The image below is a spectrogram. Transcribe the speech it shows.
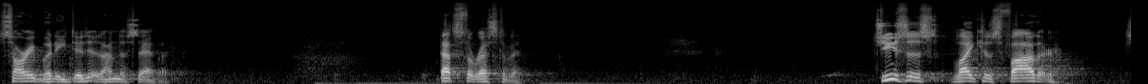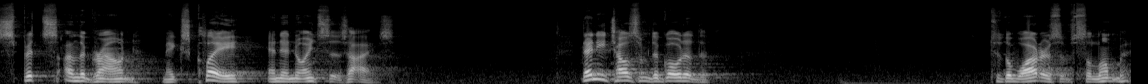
Sorry, but he did it on the Sabbath. That's the rest of it. Jesus, like his father, spits on the ground, makes clay, and anoints his eyes. Then he tells him to go to the, to the waters of Siloam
